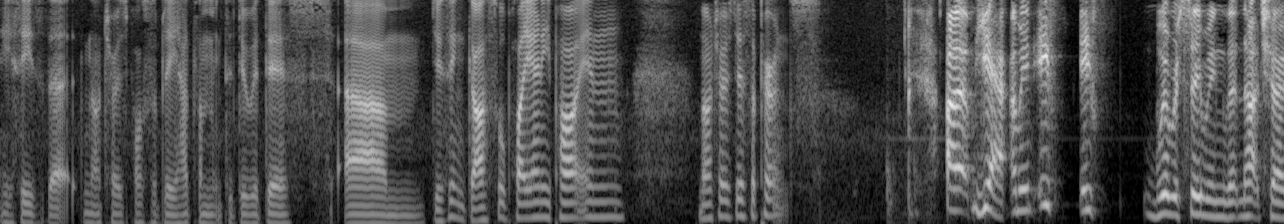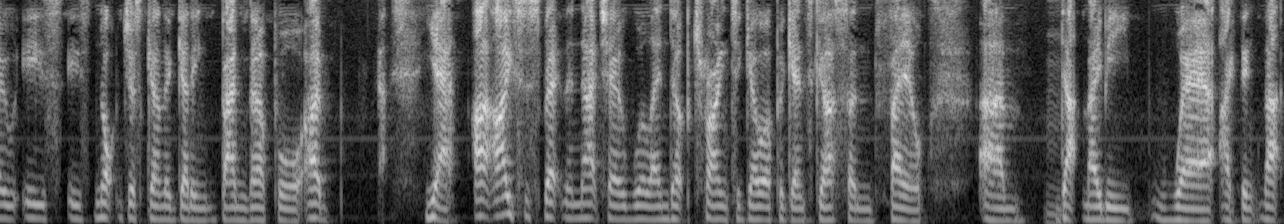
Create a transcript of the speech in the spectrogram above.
he sees that Nacho's possibly had something to do with this. Um, do you think Gus will play any part in Nacho's disappearance? uh, yeah, I mean, if if we're assuming that Nacho is is not just kind of getting banged up, or I, yeah, I, I suspect that Nacho will end up trying to go up against Gus and fail. Um, Hmm. That may be where I think that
